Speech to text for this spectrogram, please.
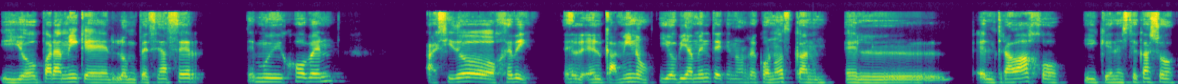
Y yo para mí, que lo empecé a hacer de muy joven, ha sido heavy el, camino. Y obviamente que nos reconozcan el, el trabajo y que en este caso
